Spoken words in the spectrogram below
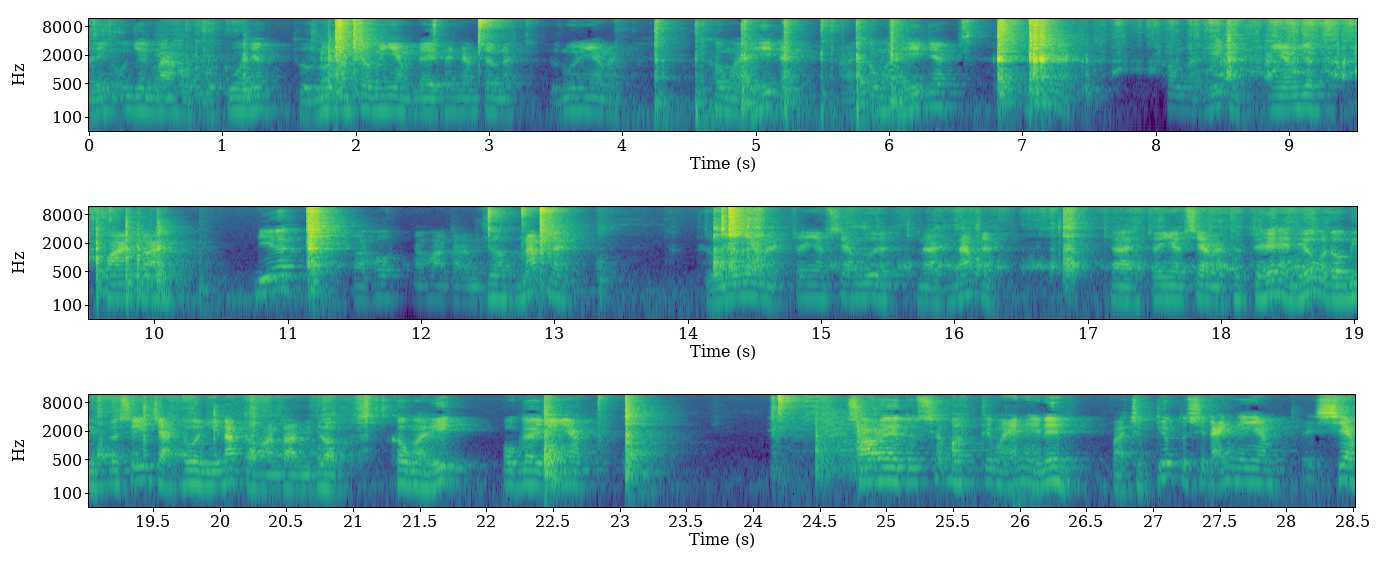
lấy ngẫu nhiên ba hột một cua nhé thử luôn nam châm anh em đây thanh nam châm này. Thử luôn anh em này. Không hề hít này. Đấy, không hề hít nhé không hề hít này. Anh em chưa? Hoàn toàn. Đĩa và hột là hoàn toàn bình thường. Nắp này. Thử anh em này. Cho anh em xem luôn này. Này nắp này. Đây cho anh em xem là thực tế này nếu mà đồ bịp nó sẽ chặt luôn như nắp là hoàn toàn bình thường. Không hề hít. Ok cho anh em. Sau đây tôi sẽ bật cái máy này lên và trực tiếp tôi sẽ đánh cho anh em để xem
